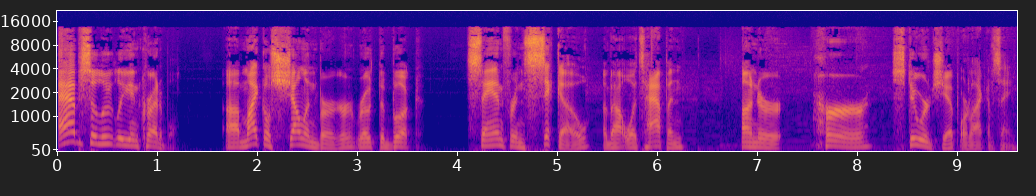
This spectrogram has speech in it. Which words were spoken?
Absolutely incredible. Uh, Michael Shellenberger wrote the book San Fransicko about what's happened under her stewardship, or lack of same,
